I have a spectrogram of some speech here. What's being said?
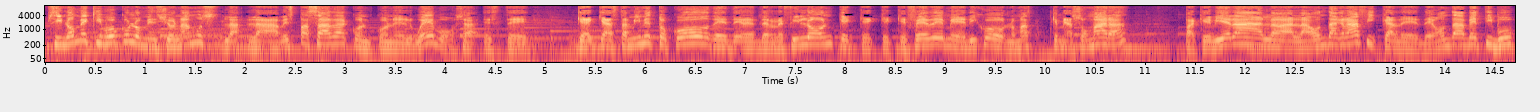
si no me equivoco, lo mencionamos la, la vez pasada con, con el huevo. O sea, este. Que, hasta a mí me tocó de, de, refilón, que, que, que, Fede me dijo nomás que me asomara para que viera la, la, onda gráfica de, de onda Betty Boop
